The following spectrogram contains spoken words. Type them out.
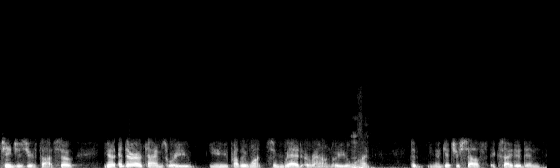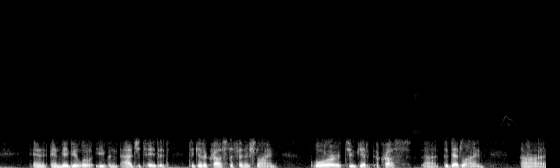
changes your thoughts. So, you know, and there are times where you you probably want some red around, or you mm-hmm. want to you know get yourself excited and and and maybe a little even agitated to get across the finish line, or to get across uh, the deadline. Uh,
